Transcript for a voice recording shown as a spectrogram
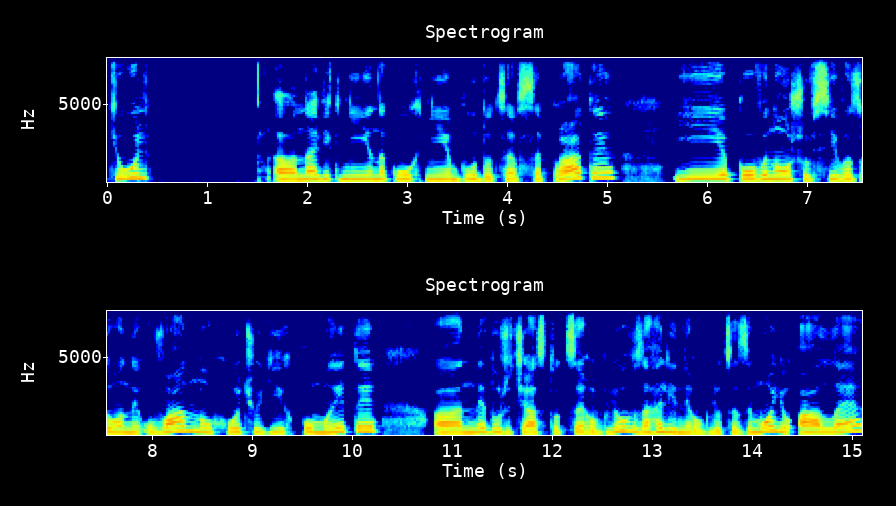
тюль на вікні на кухні, буду це все прати. І повиношу всі вазони у ванну, хочу їх помити. Не дуже часто це роблю, взагалі не роблю це зимою, але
